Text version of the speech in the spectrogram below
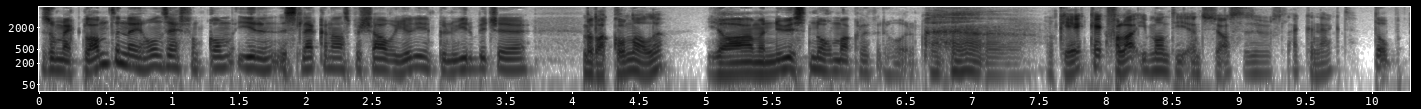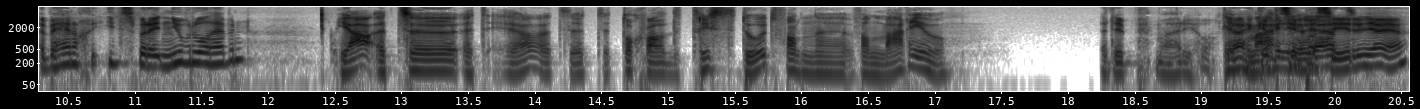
Zo met klanten, dat je gewoon zegt van kom, hier een Slack-kanaal speciaal voor jullie, dan kunnen we hier een beetje... Maar dat kon al, hè? Ja, maar nu is het nog makkelijker geworden. Oké, kijk, voilà, iemand die enthousiast is over Slack Connect. Top. Heb jij nog iets waar je het nieuw wil hebben? Ja, het, uh, het, ja het, het, toch wel de trieste dood van, uh, van Mario. Rip Mario. Ja, ik Mario, heb het zien passeren, ja, ja.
